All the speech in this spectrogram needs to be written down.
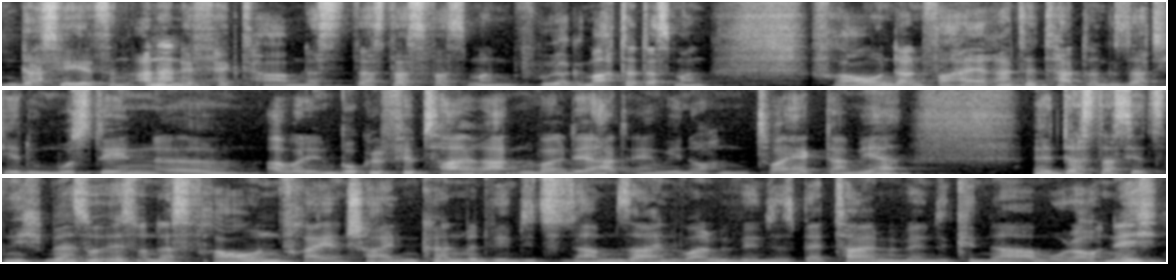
dass wir jetzt einen anderen Effekt haben, dass, dass das, was man früher gemacht hat, dass man Frauen dann verheiratet hat und gesagt, hier, du musst den, äh, aber den Buckelfips heiraten, weil der hat irgendwie noch ein, zwei Hektar mehr, äh, dass das jetzt nicht mehr so ist und dass Frauen frei entscheiden können, mit wem sie zusammen sein wollen, mit wem sie das Bett teilen, mit wem sie Kinder haben oder auch nicht.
